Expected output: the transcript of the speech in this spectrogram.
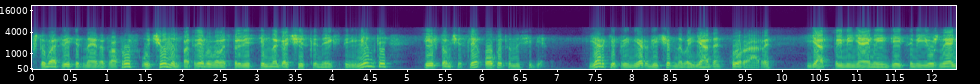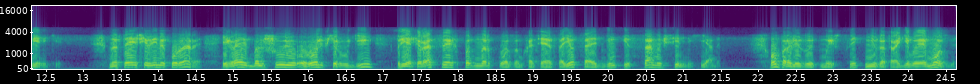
Чтобы ответить на этот вопрос, ученым потребовалось провести многочисленные эксперименты и в том числе опыты на себе. Яркий пример лечебного яда – курары – яд, применяемый индейцами Южной Америки. В настоящее время курары играет большую роль в хирургии при операциях под наркозом, хотя и остается одним из самых сильных ядов. Он парализует мышцы, не затрагивая мозга.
